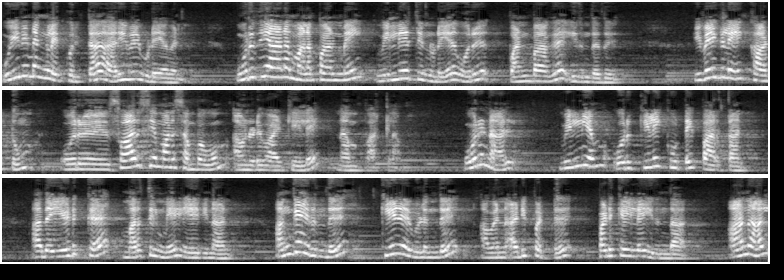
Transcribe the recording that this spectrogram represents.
உயிரினங்களை குறித்த அறிவை உடையவன். உறுதியான மனப்பான்மை வில்லியத்தினுடைய ஒரு பண்பாக இருந்தது. இவைகளை காட்டும் ஒரு சுவாரஸ்யமான சம்பவம் அவனுடைய வாழ்க்கையிலே நாம் பார்க்கலாம். ஒரு நாள் வில்லியம் ஒரு கிளைக்கூட்டை பார்த்தான். அதை எடுக்க மரத்தின் மேல் ஏறினான். அங்கே இருந்து கீழே விழுந்து அவன் அடிபட்டு படுக்கையில இருந்தான். ஆனால்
